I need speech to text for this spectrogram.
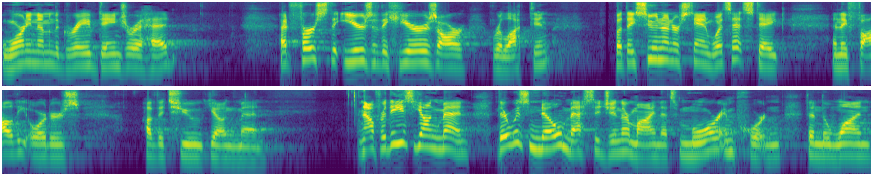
warning them of the grave danger ahead. At first, the ears of the hearers are reluctant, but they soon understand what's at stake and they follow the orders of the two young men. Now, for these young men, there was no message in their mind that's more important than the one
